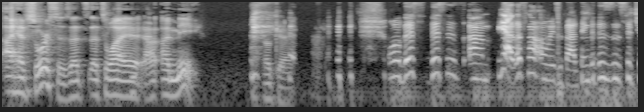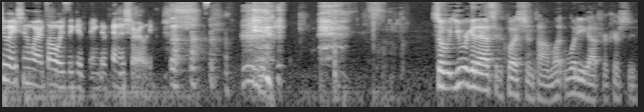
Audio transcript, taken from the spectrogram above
I have sources. That's that's why I, I'm me. Okay. well, this this is um, yeah, that's not always a bad thing, but this is a situation where it's always a good thing to finish early. so you were going to ask a question, Tom. What what do you got for Christy?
